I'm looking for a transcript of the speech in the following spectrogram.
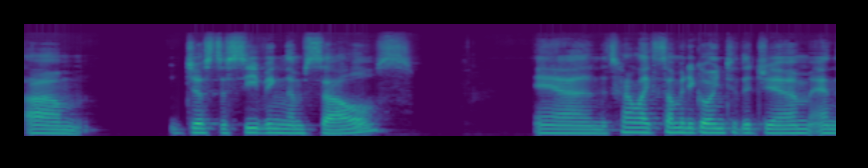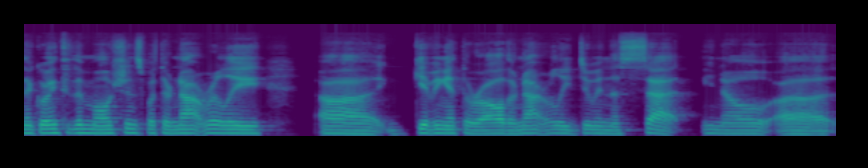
um, just deceiving themselves. And it's kind of like somebody going to the gym and they're going through the motions, but they're not really uh, giving it their all. They're not really doing the set, you know, uh,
